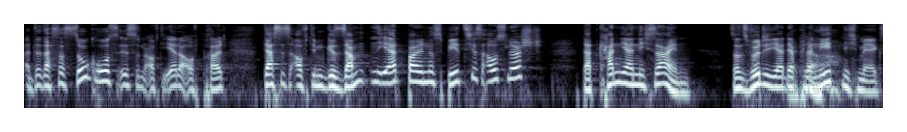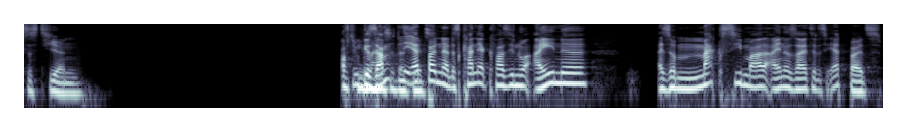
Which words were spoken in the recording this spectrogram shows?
dass das so groß ist und auf die Erde aufprallt, dass es auf dem gesamten Erdball eine Spezies auslöscht? Das kann ja nicht sein. Sonst würde ja der klar. Planet nicht mehr existieren. Auf dem Wie gesamten? Erdball, na, das kann ja quasi nur eine, also maximal eine Seite des Erdballs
